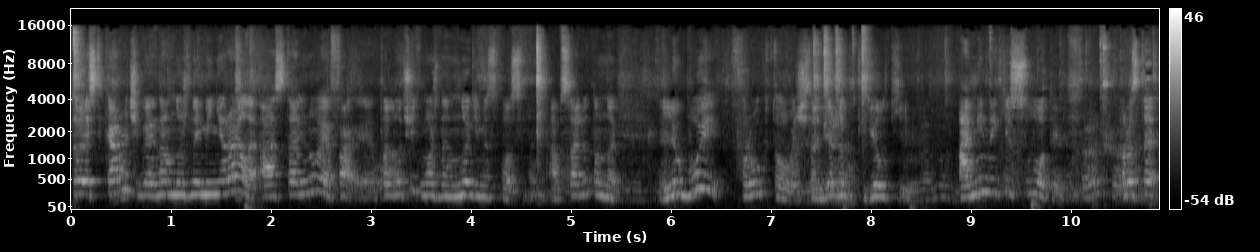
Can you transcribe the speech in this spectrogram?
То есть, короче говоря, нам нужны минералы, а остальное э, получить можно многими способами. Абсолютно многими. Любой фрукт, овощ содержит белки. Аминокислоты. Просто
